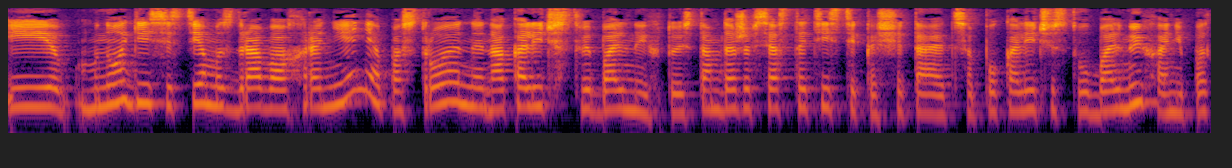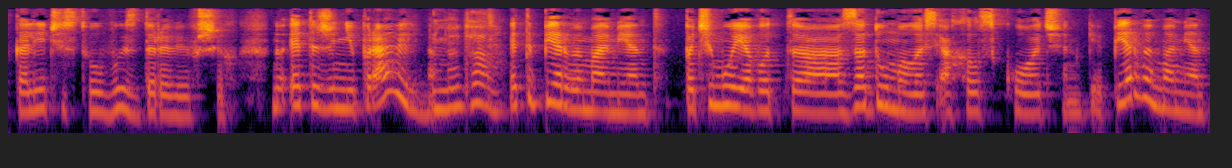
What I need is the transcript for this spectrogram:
И многие системы здравоохранения построены на количестве больных. То есть там даже вся статистика считается по количеству больных, а не по количеству выздоровевших. Но это же неправильно. Ну да. Это первый момент. Почему я вот а, задумалась о health-коучинге? Первый момент.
